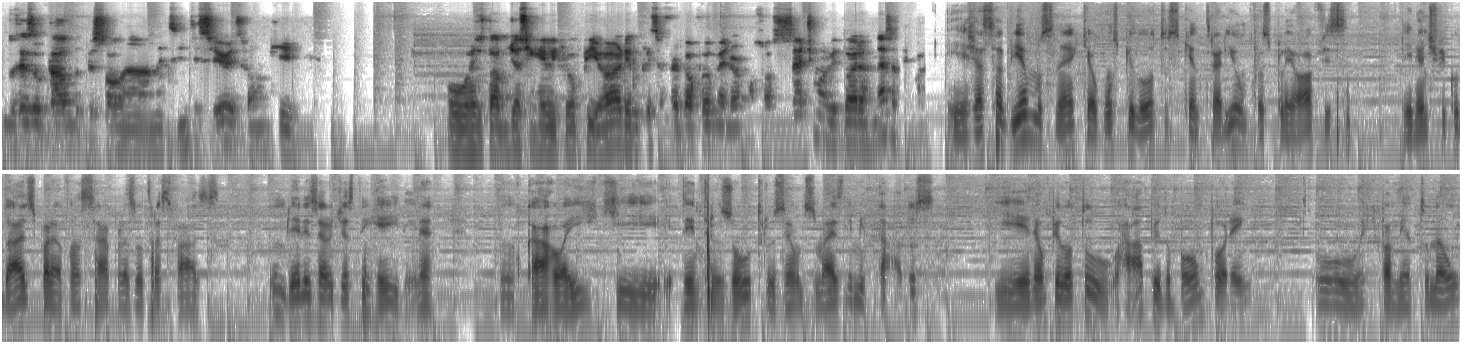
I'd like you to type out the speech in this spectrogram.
dos resultados do pessoal na, na Xfinity Series, falando que o resultado do Justin Haley foi o pior e do Christopher Bell foi o melhor, com sua sétima vitória nessa temporada. E já sabíamos, né, que alguns pilotos que entrariam para os playoffs teriam dificuldades para avançar para as outras fases. Um deles era o Justin Haley, né? Um carro aí que, dentre os outros, é um dos mais limitados. E ele é um piloto rápido, bom, porém o equipamento não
